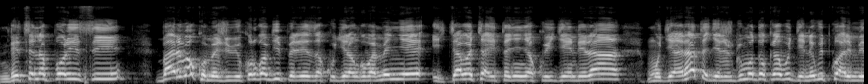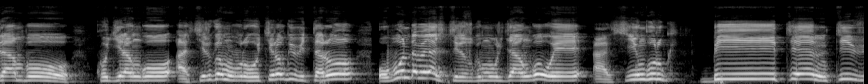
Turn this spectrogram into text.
ndetse na polisi bari bakomeje ibikorwa by'iperereza kugira ngo bamenye icyaba cyahitanye nyakwigendera mu gihe hari hategerejwe imodoka yabugenewe itwara imirambo kugira ngo ashyirwe mu buruhukiro bw'ibitaro ubundi abe yashyikirizwa umuryango we ashyingurwe. BTN TV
